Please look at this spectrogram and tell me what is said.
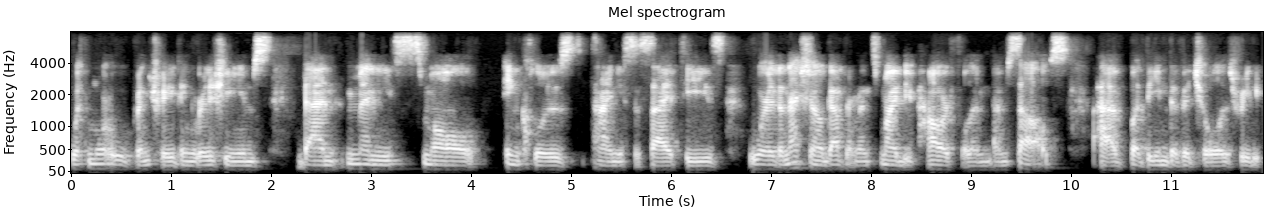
with more open trading regimes than many small enclosed tiny societies where the national governments might be powerful in themselves, uh, but the individual is really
